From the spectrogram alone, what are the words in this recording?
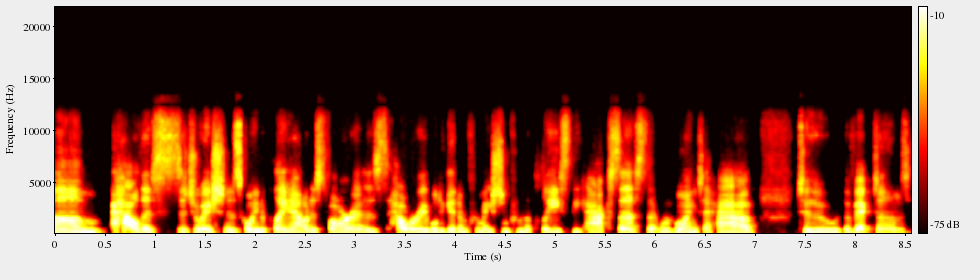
um, how this situation is going to play out as far as how we're able to get information from the police, the access that we're going to have to the victims.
